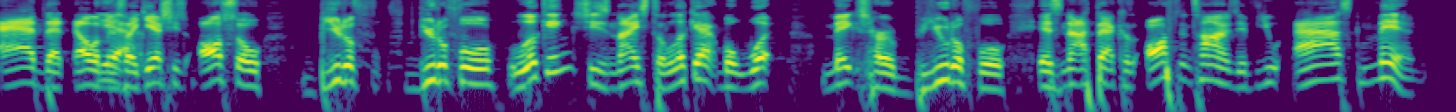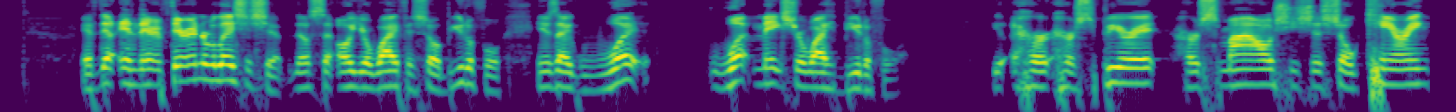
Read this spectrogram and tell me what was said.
add that element. It's like, yeah, she's also beautiful, beautiful looking. She's nice to look at, but what makes her beautiful is not that. Because oftentimes, if you ask men, if they're and they're if they're in a relationship, they'll say, "Oh, your wife is so beautiful," and it's like, what what makes your wife beautiful? Her her spirit, her smile, she's just so caring.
